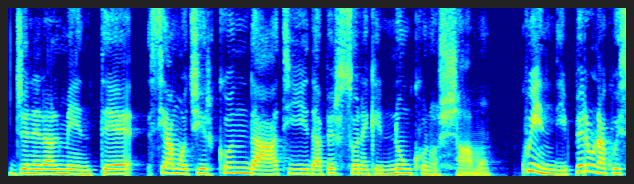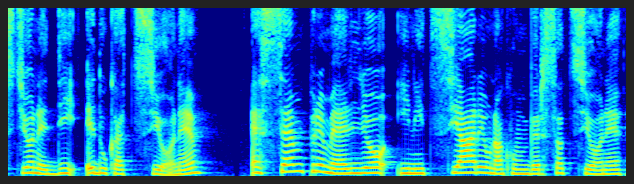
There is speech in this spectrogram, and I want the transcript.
generalmente siamo circondati da persone che non conosciamo. Quindi, per una questione di educazione, è sempre meglio iniziare una conversazione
